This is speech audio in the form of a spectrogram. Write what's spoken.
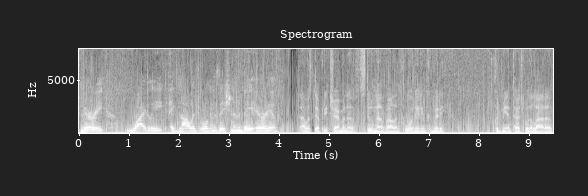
very widely acknowledged organization in the Bay Area. I was deputy chairman of Student Nonviolent Coordinating Committee. Put me in touch with a lot of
